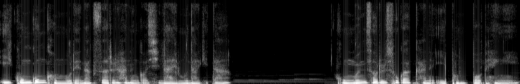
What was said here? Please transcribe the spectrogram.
이 공공 건물에 낙서를 하는 것이 나의 문학이다. 공문서를 소각하는 이 범법 행위.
